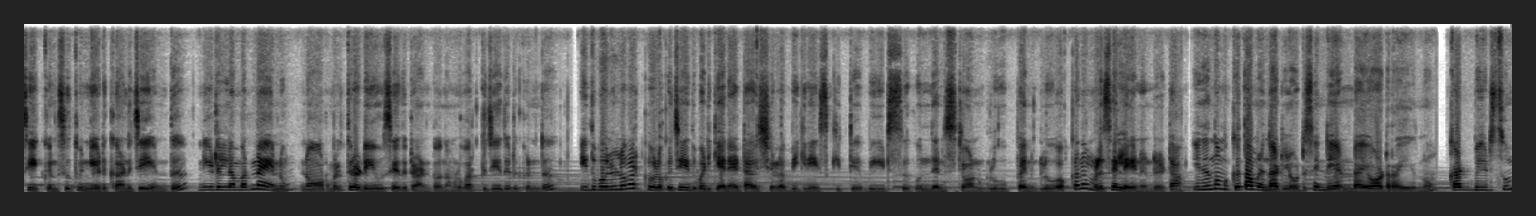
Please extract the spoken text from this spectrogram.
സീക്വൻസ് തുന്നിയെടുക്കുകയാണ് ചെയ്യുന്നത് നീഡിൽ നമ്പർ നയനും നോർമൽ ത്രെഡ് യൂസ് ചെയ്തിട്ടാണ് നമ്മൾ വർക്ക് ചെയ്തെടുക്കുന്നത് ഇതുപോലുള്ള വർക്കുകളൊക്കെ ചെയ്ത് പഠിക്കാനായിട്ട് ആവശ്യമുള്ള beginners kit beads kundan stone glue pen glue ഒക്കെ നമ്മൾ സെൽ ചെയ്യുന്നുണ്ട് കേട്ടോ ഇത് നമുക്ക് തമിഴ്നാട്ടിലോട്ട് സെൻഡ് ചെയ്യാനുണ്ടായ ഓർഡർ ആയിരുന്നു. കട്ട് ബീഡ്സും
